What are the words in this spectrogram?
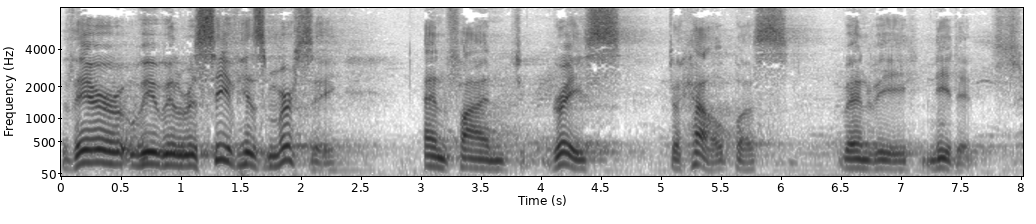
There we will receive His mercy and find grace to help us when we need it.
